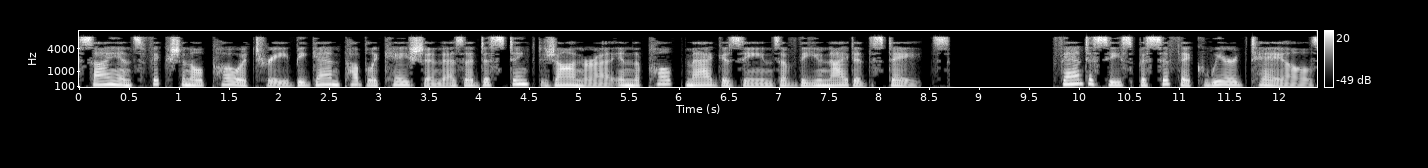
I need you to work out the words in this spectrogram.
science-fictional poetry began publication as a distinct genre in the pulp magazines of the United States. Fantasy-specific Weird Tales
